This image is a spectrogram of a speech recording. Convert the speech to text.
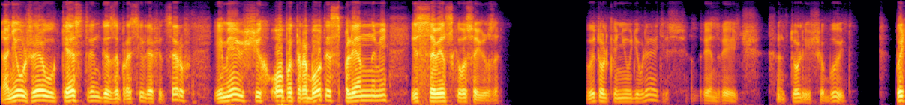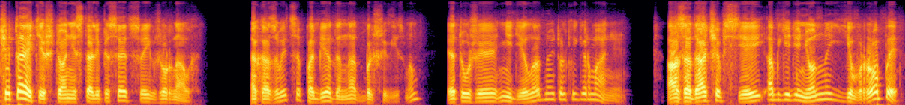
Они уже у Кестринга запросили офицеров, имеющих опыт работы с пленными из Советского Союза. Вы только не удивляйтесь, Андрей Андреевич, то ли еще будет. Почитайте, что они стали писать в своих журналах. Оказывается, победа над большевизмом — это уже не дело одной только Германии, а задача всей объединенной Европы —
